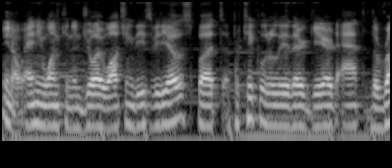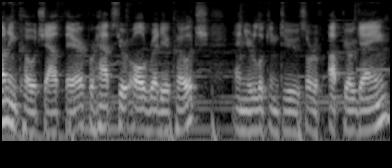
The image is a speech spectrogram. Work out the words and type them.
you know, anyone can enjoy watching these videos, but particularly they're geared at the running coach out there. Perhaps you're already a coach and you're looking to sort of up your game.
